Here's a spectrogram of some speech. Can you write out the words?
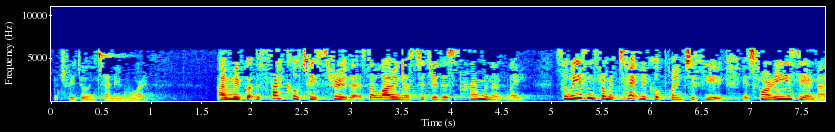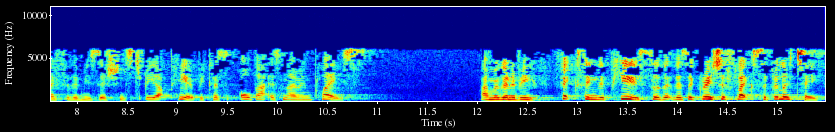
which we don't anymore. And we've got the faculty through that's allowing us to do this permanently. So even from a technical point of view, it's far easier now for the musicians to be up here because all that is now in place. And we're going to be fixing the pews so that there's a greater flexibility.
